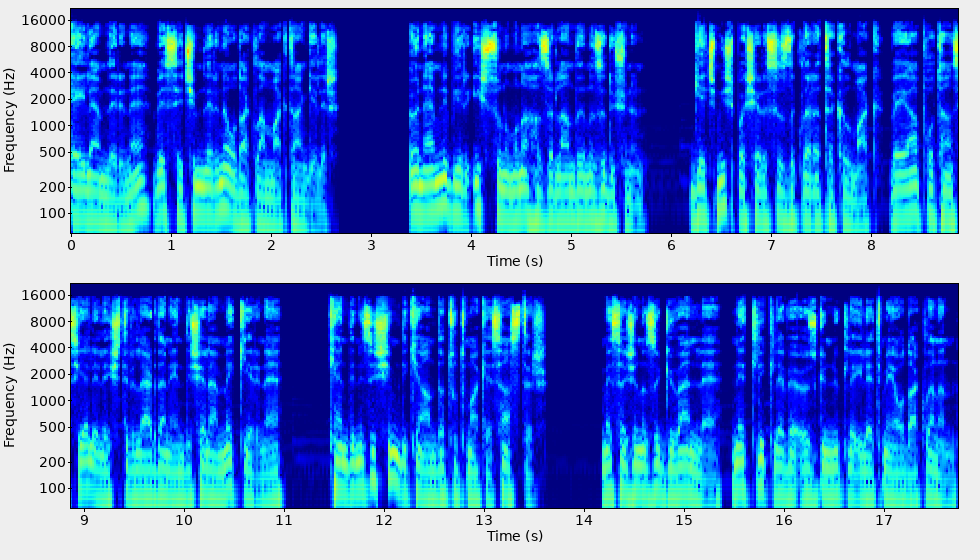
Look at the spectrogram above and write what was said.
eylemlerine ve seçimlerine odaklanmaktan gelir. Önemli bir iş sunumuna hazırlandığınızı düşünün. Geçmiş başarısızlıklara takılmak veya potansiyel eleştirilerden endişelenmek yerine kendinizi şimdiki anda tutmak esastır. Mesajınızı güvenle, netlikle ve özgünlükle iletmeye odaklanın.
